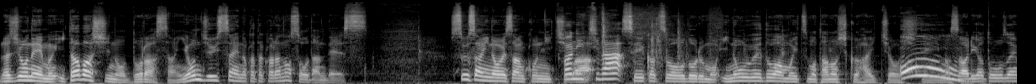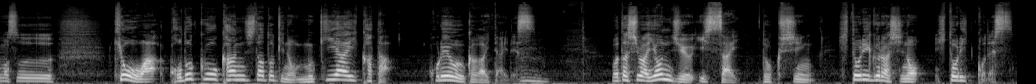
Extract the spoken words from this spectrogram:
ラジオネーム板橋のドラさん41歳の方からの相談ですスーさん井上さんこんにちは。こんにちは。生活は踊るも井上ドアもいつも楽しく拝聴しています。ありがとうございます。今日は孤独を感じた時の向き合い方。これを伺いたいです、私は41歳独身一人暮らしの一人っ子です。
